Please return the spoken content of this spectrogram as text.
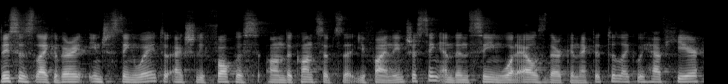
this is like a very interesting way to actually focus on the concepts that you find interesting and then seeing what else they're connected to like we have here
